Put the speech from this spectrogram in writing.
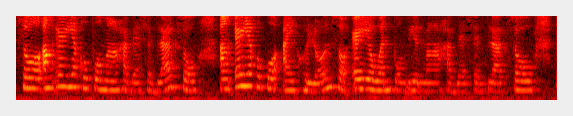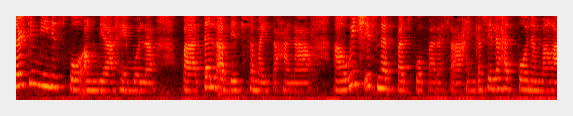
So, ang area ko po mga ka-bless vlog, so, ang area ko po ay Holon. So, area 1 po yun mga ka-bless vlog. So, 30 minutes po ang biyahe mula pa Tel Aviv sa may Tahana uh, which is not bad po para sa akin kasi lahat po ng mga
